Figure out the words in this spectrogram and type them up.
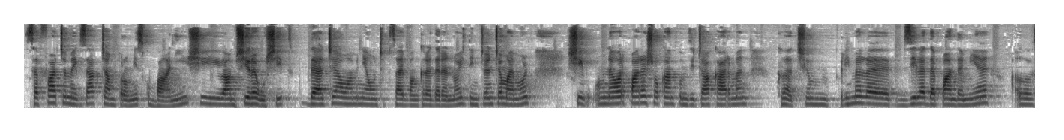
să facem exact ce am promis cu banii și am și reușit. De aceea oamenii au început să aibă încredere în noi din ce în ce mai mult și uneori pare șocant, cum zicea Carmen, că în primele zile de pandemie uh,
